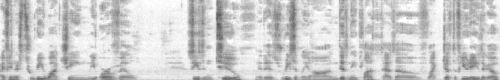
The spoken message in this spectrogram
I finished rewatching The Orville Season 2. It is recently on Disney Plus as of like just a few days ago.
